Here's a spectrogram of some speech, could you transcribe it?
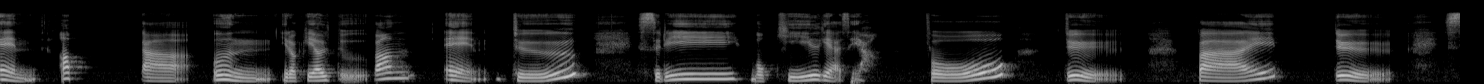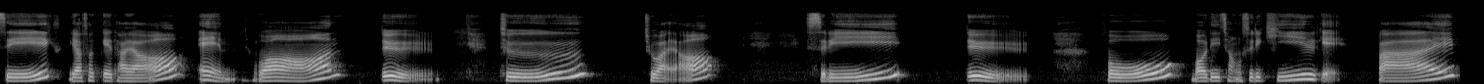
and up, down 이렇게 12번 and two 3, 목 길게 하세요. 4, 2, 5, 2, six, 여섯 개 더요. and, one, 둘, two, 좋아요. three, 둘, four, 머리 정수리 길게. five,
